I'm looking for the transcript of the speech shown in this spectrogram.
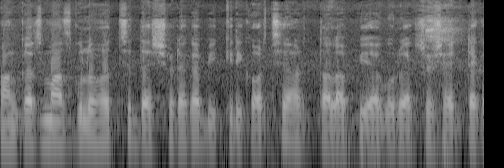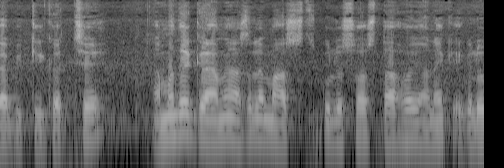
পাঙ্কাস মাছগুলো হচ্ছে দেড়শো টাকা বিক্রি করছে আর তেলাপিয়াগুলো একশো ষাট টাকা বিক্রি করছে। আমাদের গ্রামে আসলে মাছগুলো সস্তা হয় অনেক এগুলো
